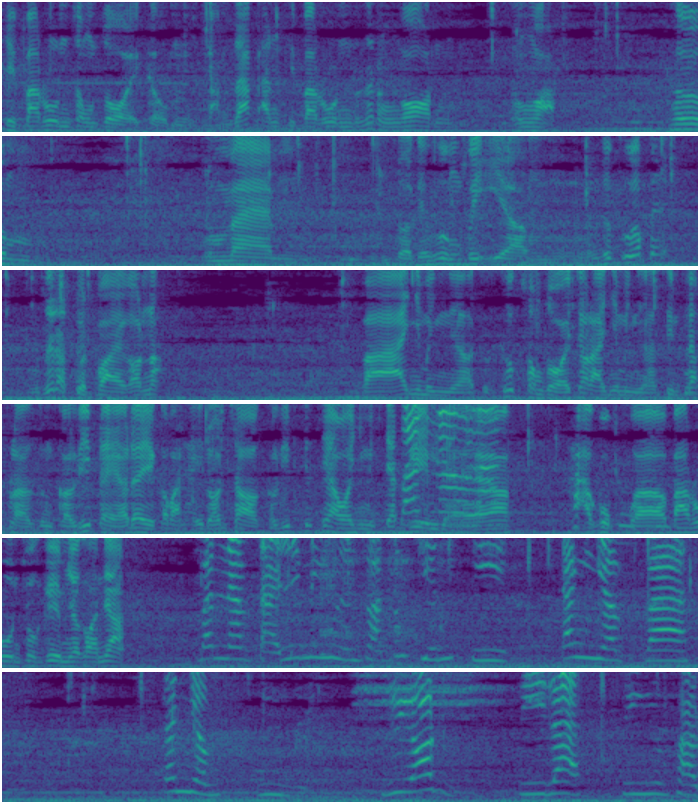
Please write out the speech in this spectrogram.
thịt baron xong rồi, kiểu, cảm giác ăn thịt baron rất là ngon, nó ngọt, thơm mềm, rồi cái hương vị nước ướp ấy, rất là tuyệt vời các bạn ạ và anh như mình ờ, thưởng thức xong rồi chắc là anh như mình ờ, xin phép là dừng clip này ở đây. Các bạn hãy đón chờ clip tiếp theo anh như mình test Bạn game để là- hạ gục ờ, Baron cho game nha các bạn nha. Bạn nào tải liên minh huyền thoại tốc chiến thì đăng nhập và đăng nhập ừ, Riot thì là mình phải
